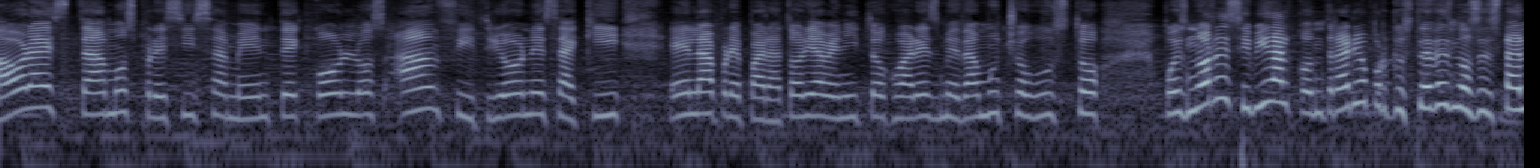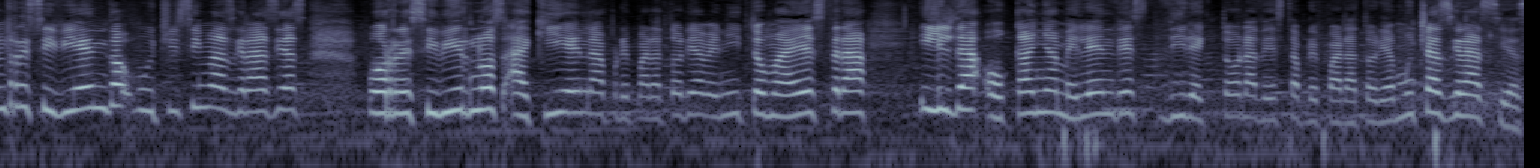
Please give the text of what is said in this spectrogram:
Ahora estamos precisamente con los anfitriones aquí en la preparatoria Benito Juárez. Me da mucho gusto, pues no recibir, al contrario, porque ustedes nos están recibiendo. Muchísimas gracias por recibirnos aquí en la preparatoria Benito, maestra Hilda Ocaña Meléndez, directora de esta preparatoria. Muchas gracias.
